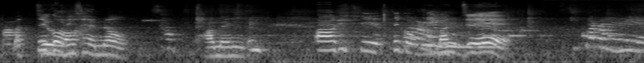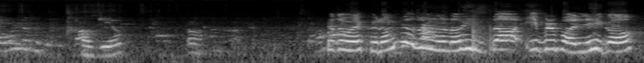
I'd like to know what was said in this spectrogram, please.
맞지? 뜨거워. 우리 세 명. 자매인데. 아, 씨, 뜨거워. 맞지? 숟가락 위에 올려서 먹어. 저기요? 어. 그래도 왜 그런 표정으로 있어? 입을 벌리고.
